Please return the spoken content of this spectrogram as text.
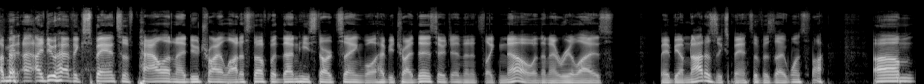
I mean, I, I do have expansive palate and I do try a lot of stuff, but then he starts saying, Well, have you tried this? And then it's like, No. And then I realize maybe I'm not as expansive as I once thought. Um,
